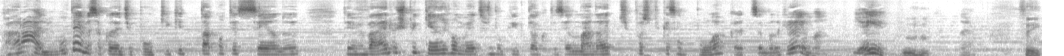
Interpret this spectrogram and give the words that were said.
caralho, não teve essa coisa tipo, o que que tá acontecendo? Teve vários pequenos momentos do que que tá acontecendo, mas nada tipo, você fica assim, porra, cara, semana que vem, mano. E aí? Uhum. É. Sim.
